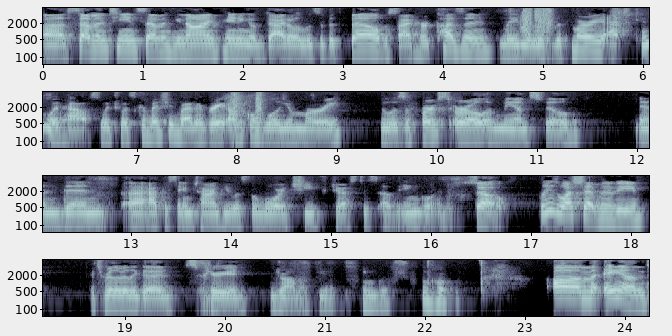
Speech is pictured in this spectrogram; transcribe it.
Uh, 1779 painting of Dido Elizabeth Belle beside her cousin, Lady Elizabeth Murray, at Kenwood House, which was commissioned by their great uncle William Murray, who was the first Earl of Mansfield. And then uh, at the same time, he was the Lord Chief Justice of England. So please watch that movie. It's really, really good. It's period drama, English. um, and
